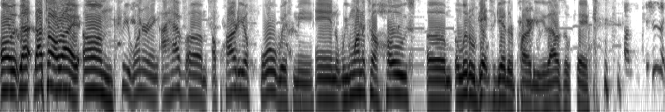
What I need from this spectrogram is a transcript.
oh, that that's all right. Um, actually wondering, I have um a party of four with me, and we wanted to host um a little get together party. That was okay. Um, this is a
